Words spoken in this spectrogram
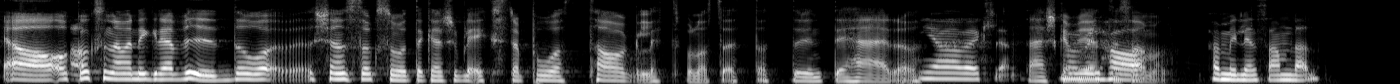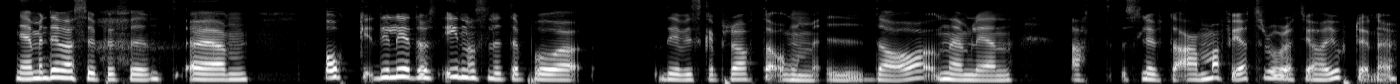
ja, och också när man är gravid, då känns det också som att det kanske blir extra påtagligt på något sätt. Att du inte är här och Ja, verkligen. det här ska Man vi göra ha- tillsammans. familjen samlad. Nej men det var superfint. Ehm, och det leder oss in oss lite på det vi ska prata om idag, nämligen att sluta amma, för jag tror att jag har gjort det nu.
